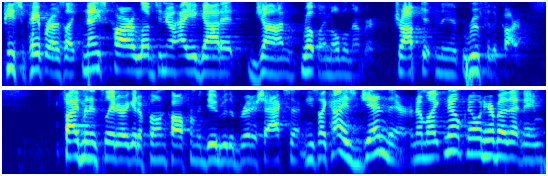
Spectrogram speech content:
piece of paper. I was like, nice car, love to know how you got it. John wrote my mobile number, dropped it in the roof of the car. Five minutes later, I get a phone call from a dude with a British accent. And he's like, hi, is Jen there? And I'm like, nope, no one here by that name.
